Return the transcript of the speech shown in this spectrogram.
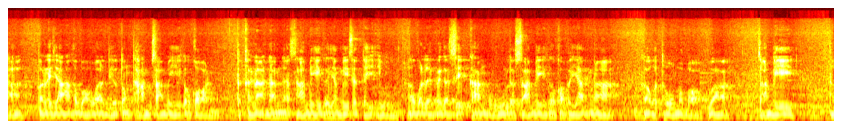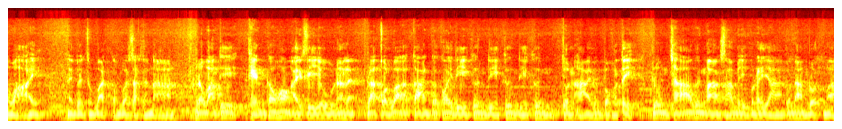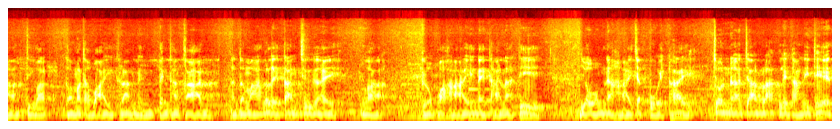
ภรรยาเขาบอกว่าเดี๋ยวต้องถามสามีเขาก่อน แต่ขณะนั้นน่ะสามีก็ยังมีสติอยู่เขาก็เลยไปกระซิบข้างหู แล้วสามีเขาก็พยักหน้าเขาก็โทรมาบอกว่าสามี ถวายให้เป็นสมบัติของพระศาสนา ระหว่างที่เข็นเข้าห้อง ICU นั่นแหละ ปรากฏว่าอาการก็ค่อยดีขึ้นดีขึ้นดีขึ้น จนหายเป็นปกติ รุ่งเช้าขึ้นมาสามีภรรยาก็นั่งรถมาที่วัดก็มาถวายอีกครั้งหนึ่งเป็นทางการอาตมาก็เลยตั้งชื่อให้ว่าหลวงพ่อหายในฐานะที่โยมนะหายจากป่วยไข้ จนอาจารย์รักเลขานิเทศ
